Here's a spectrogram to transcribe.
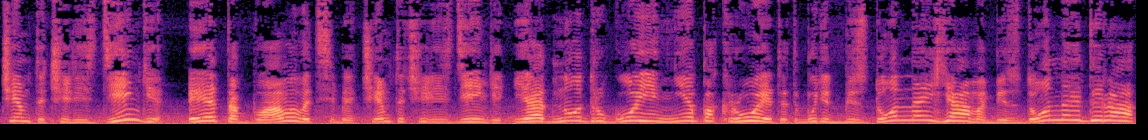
чем-то через деньги – это баловать себя чем-то через деньги. И одно другое не покроет. Это будет бездонная яма, бездонная дыра,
